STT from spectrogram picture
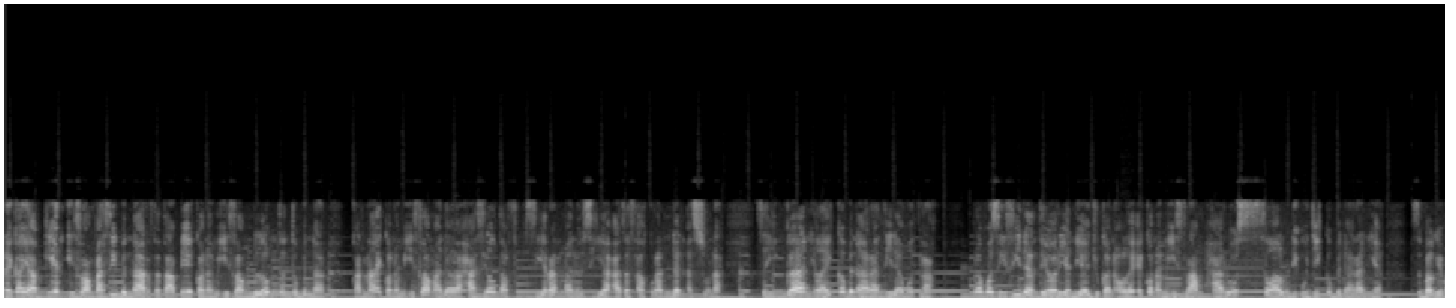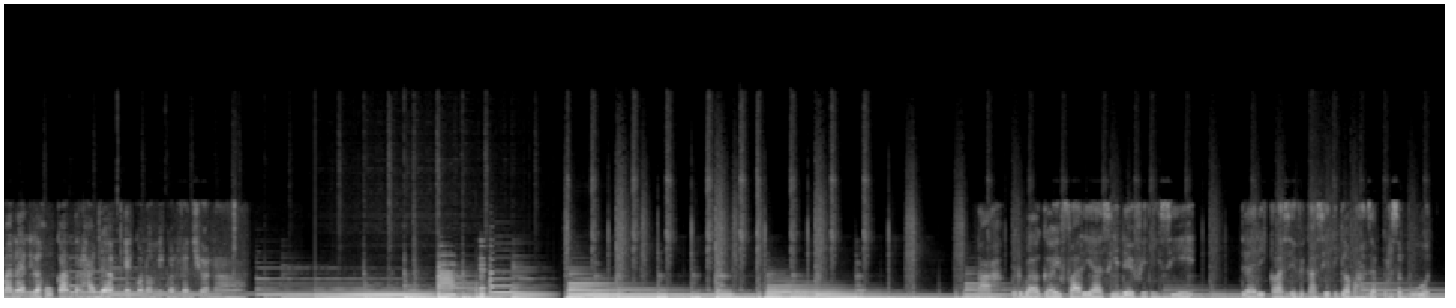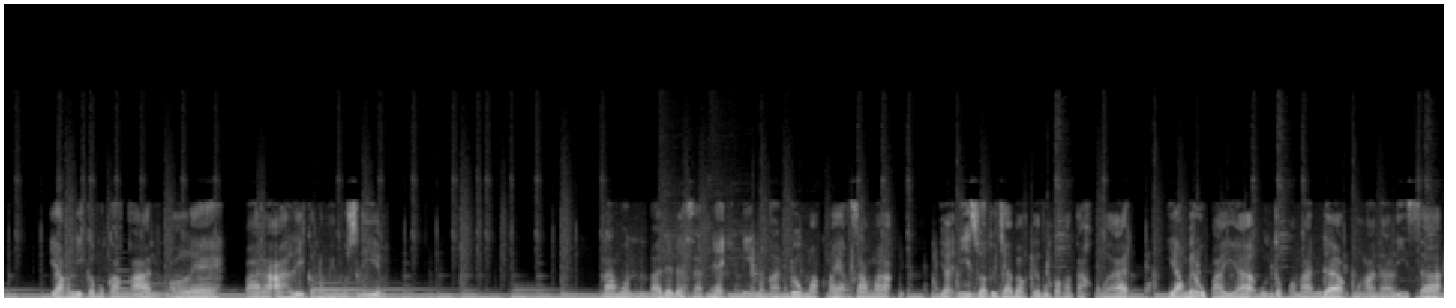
Mereka yakin Islam pasti benar, tetapi ekonomi Islam belum tentu benar, karena ekonomi Islam adalah hasil tafsiran manusia atas Al-Quran dan As-Sunnah, sehingga nilai kebenaran tidak mutlak. Proposisi dan teori yang diajukan oleh ekonomi Islam harus selalu diuji kebenarannya, sebagaimana yang dilakukan terhadap ekonomi konvensional. Berbagai variasi definisi dari klasifikasi tiga mazhab tersebut yang dikemukakan oleh para ahli ekonomi muslim. Namun pada dasarnya ini mengandung makna yang sama yakni suatu cabang ilmu pengetahuan yang berupaya untuk memandang, menganalisa,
